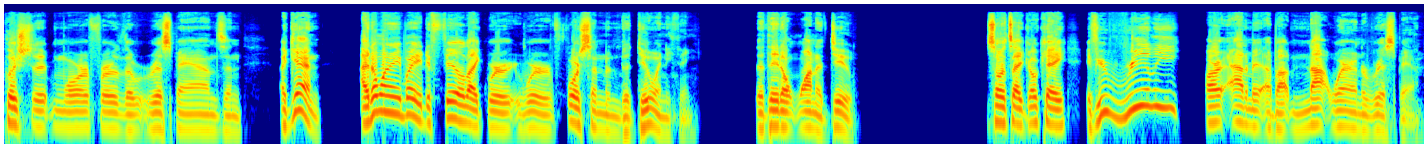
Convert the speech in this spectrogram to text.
push it more for the wristbands. And again, I don't want anybody to feel like we're we're forcing them to do anything that they don't want to do. So it's like, okay, if you really are adamant about not wearing a wristband,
